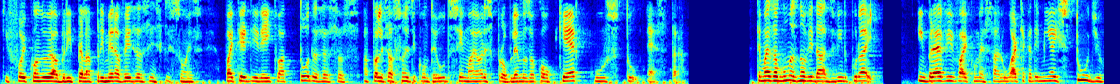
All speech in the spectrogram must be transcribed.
que foi quando eu abri pela primeira vez as inscrições, vai ter direito a todas essas atualizações de conteúdo sem maiores problemas ou qualquer custo extra. Tem mais algumas novidades vindo por aí. Em breve vai começar o Arte Academia Studio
